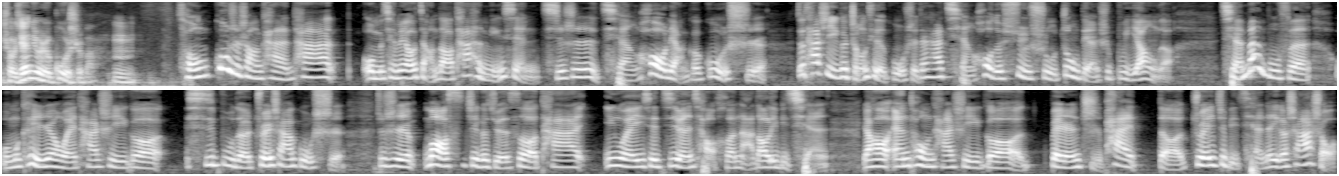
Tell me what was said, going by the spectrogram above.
首先就是故事吧，嗯，从故事上看，它我们前面有讲到，它很明显，其实前后两个故事，就它是一个整体的故事，但它前后的叙述重点是不一样的。前半部分我们可以认为它是一个西部的追杀故事，就是 Moss 这个角色，他因为一些机缘巧合拿到了一笔钱，然后 Anton 他是一个被人指派的追这笔钱的一个杀手，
